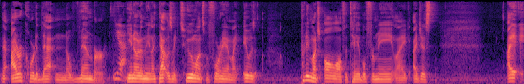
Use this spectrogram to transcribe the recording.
that I recorded that in November. Yeah. You know what I mean? Like that was like 2 months beforehand. Like it was pretty much all off the table for me. Like I just I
